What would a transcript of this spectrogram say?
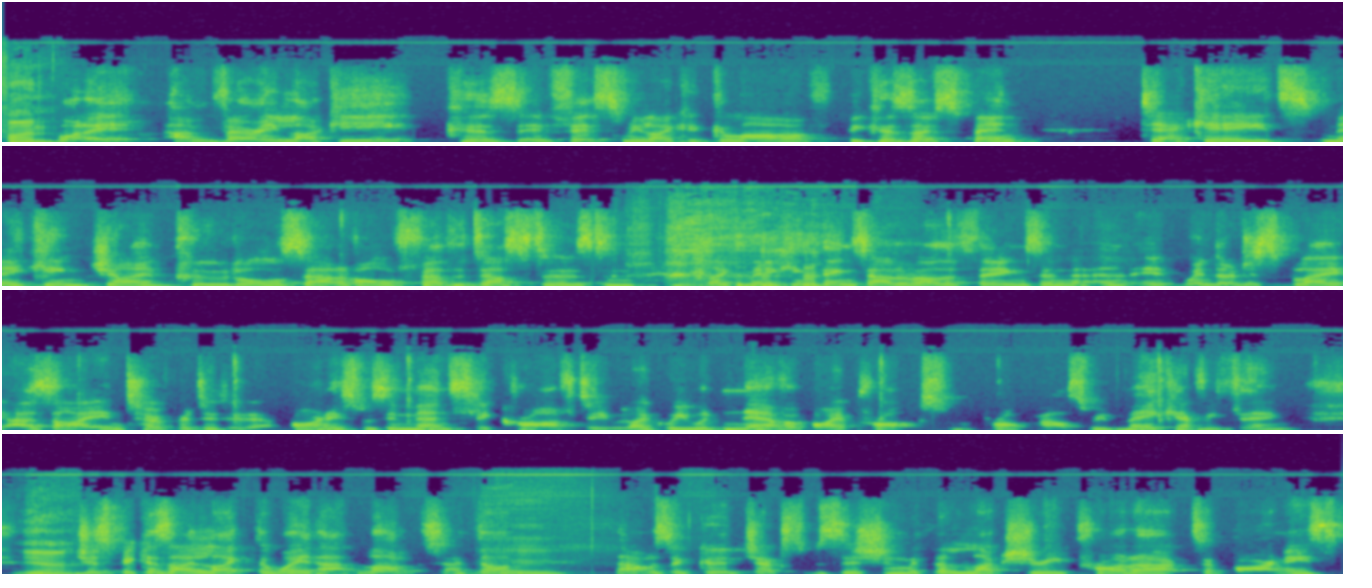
fun. Well, it, I'm very lucky because it fits me like a glove because I've spent decades making giant poodles out of old feather dusters and like making things out of other things. And, and it, window display, as I interpreted it at Barneys, was immensely crafty. Like we would never buy props from a prop house. We'd make everything Yeah. just because I liked the way that looked. I thought mm-hmm. that was a good juxtaposition with the luxury product at Barneys,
